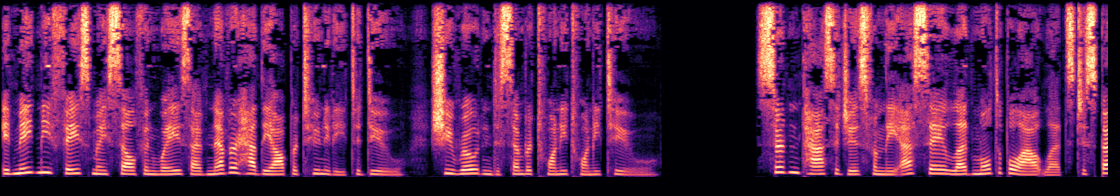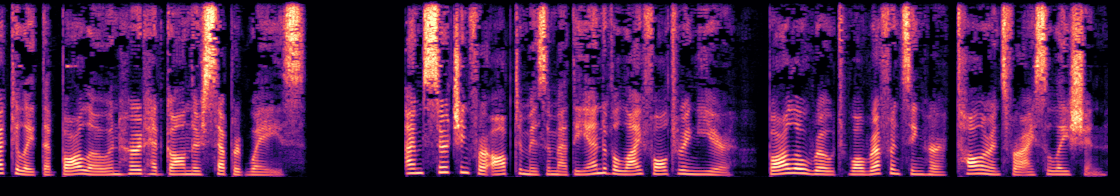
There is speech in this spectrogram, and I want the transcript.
It made me face myself in ways I've never had the opportunity to do, she wrote in December 2022. Certain passages from the essay led multiple outlets to speculate that Barlow and Heard had gone their separate ways. I'm searching for optimism at the end of a life-altering year, Barlow wrote while referencing her tolerance for isolation.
